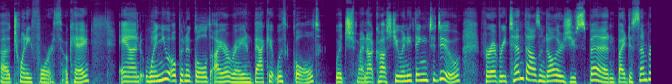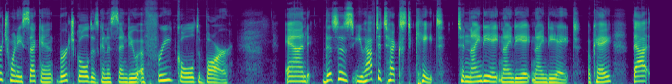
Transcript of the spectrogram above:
uh, 24th. Okay. And when you open a gold IRA and back it with gold, which might not cost you anything to do, for every $10,000 you spend by December 22nd, Birch Gold is going to send you a free gold bar. And this is you have to text Kate to 989898, okay? That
